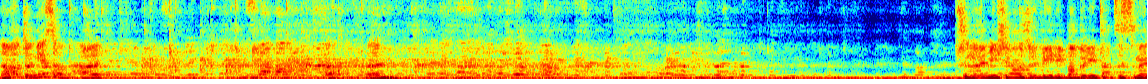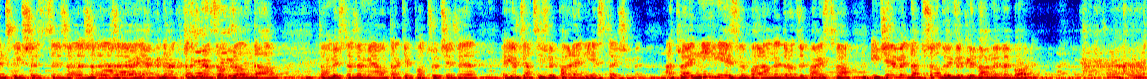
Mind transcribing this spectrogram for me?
No, to nie są, ale... E, e. Przynajmniej się ożywili, bo byli tacy smętni wszyscy, że, że, że jak na ktoś nas oglądał, to myślę, że miał takie poczucie, że już jacyś wypaleni jesteśmy. A tutaj nikt nie jest wypalony, drodzy Państwo. Idziemy do przodu i wygrywamy wybory. Dziękuję.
